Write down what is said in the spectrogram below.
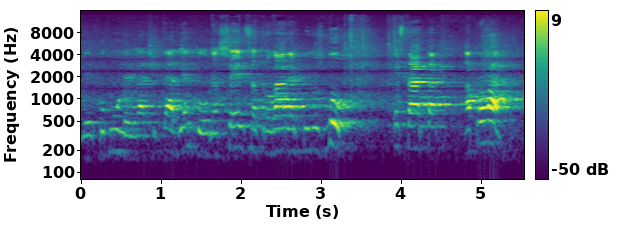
nel comune della città di Ancona senza trovare alcuno sbocco, è stata approvata.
